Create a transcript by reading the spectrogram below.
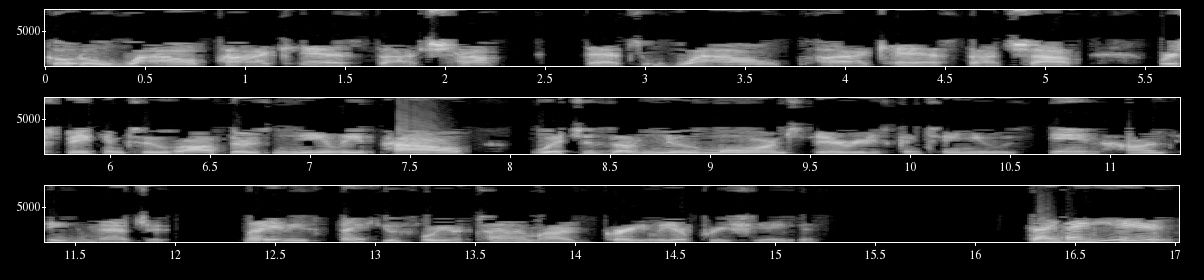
Go to wowpodcast.shop. That's wowpodcast.shop. We're speaking to authors Neely Powell. Witches of Wyndmoor series continues in Haunting Magic. Ladies, thank you for your time. I greatly appreciate it. Thank, Thank you. you.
